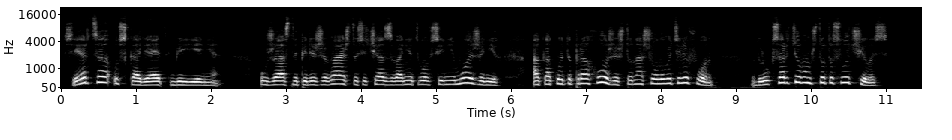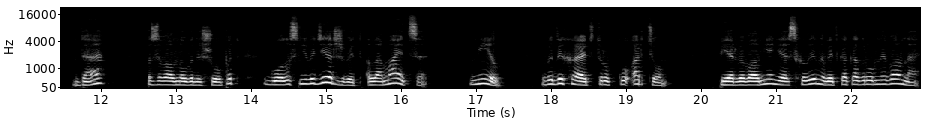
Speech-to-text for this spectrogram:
Сердце ускоряет биение. Ужасно переживаю, что сейчас звонит вовсе не мой жених, а какой-то прохожий, что нашел его телефон. Вдруг с Артемом что-то случилось? «Да?» — взволнованный шепот. Голос не выдерживает, ломается. «Мил!» — выдыхает в трубку Артем. Первое волнение схлынывает, как огромная волна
